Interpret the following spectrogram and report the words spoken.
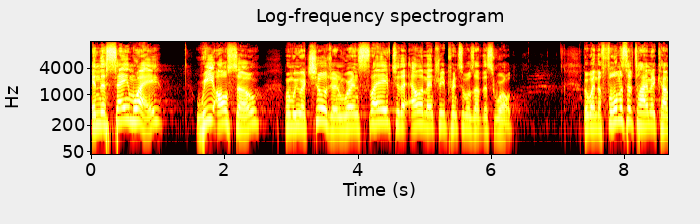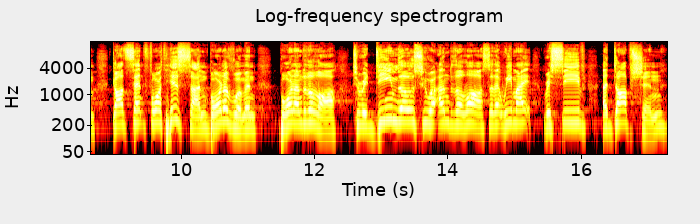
In the same way, we also, when we were children, were enslaved to the elementary principles of this world. But when the fullness of time had come, God sent forth his son, born of woman, born under the law, to redeem those who were under the law so that we might receive adoption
